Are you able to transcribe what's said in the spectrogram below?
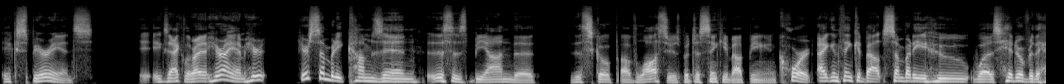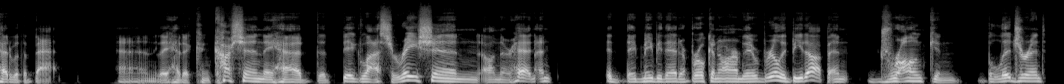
experience. Exactly right. Here I am. Here, here's somebody comes in. This is beyond the, the scope of lawsuits, but just thinking about being in court, I can think about somebody who was hit over the head with a bat and they had a concussion. They had the big laceration on their head and it, they, maybe they had a broken arm. They were really beat up and drunk and belligerent.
